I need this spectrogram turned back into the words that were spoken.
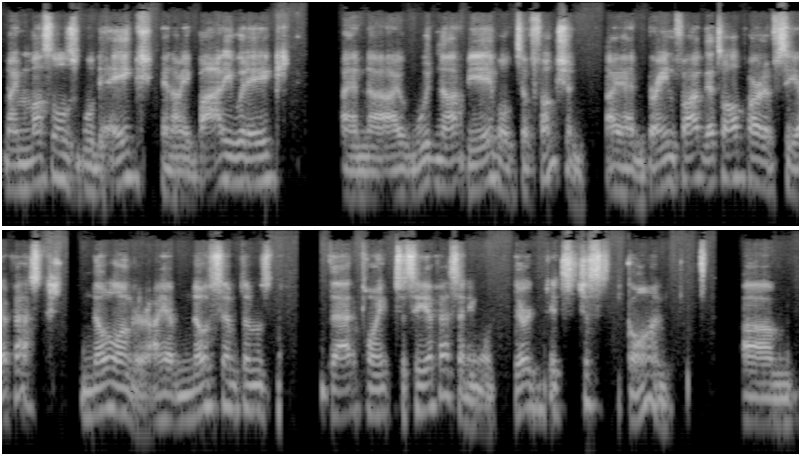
my muscles would ache and my body would ache, and uh, I would not be able to function I had brain fog. That's all part of CFS. No longer. I have no symptoms that point to CFS anymore. There, it's just gone. Um,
